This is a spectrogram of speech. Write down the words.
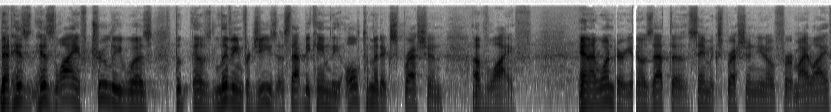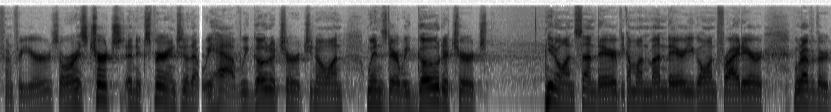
That his, his life truly was, was living for jesus. That became the ultimate expression of life and I wonder, you know, is that the same expression, you know, for my life and for yours? Or is church an experience, you know, that we have? We go to church, you know, on Wednesday, or we go to church, you know, on Sunday, or if you come on Monday, or you go on Friday, or whatever the,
